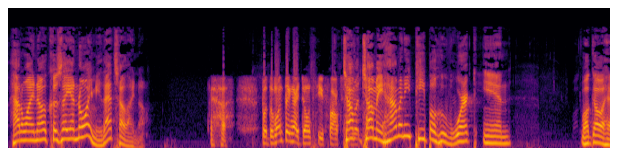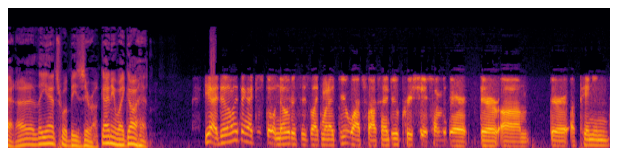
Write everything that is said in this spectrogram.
How do I know? Because they annoy me. That's how I know. but the one thing I don't see Fox Tell me, tell me how many people who've worked in. Well, go ahead. Uh, the answer would be zero. Anyway, go ahead. Yeah, the only thing I just don't notice is like when I do watch Fox, and I do appreciate some of their their um their opinion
